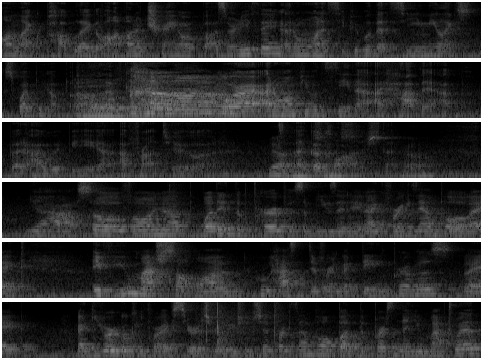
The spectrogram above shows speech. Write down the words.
on like public on, on a train or bus or anything. I don't want to see people that see me like swiping up uh, Oh, left and right. or I, I don't want people to see that I have the app. But I would be uh, upfront to uh, yeah, like makes sense. acknowledge that. Yeah. Yeah, so following up, what is the purpose of using it? Like, for example, like, if you match someone who has different like dating purpose, like, like you're looking for like serious relationship, for example, but the person that you match with,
